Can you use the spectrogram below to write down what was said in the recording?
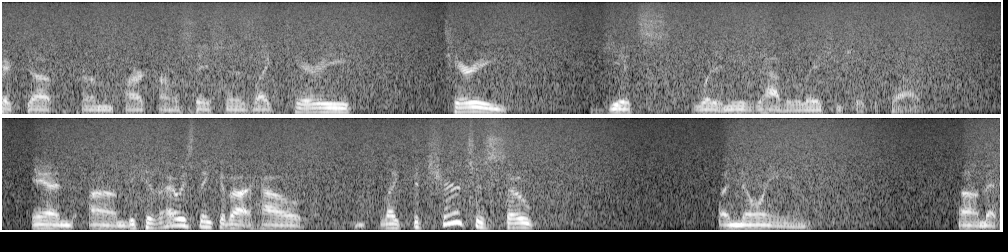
picked up from our conversation is like Terry, Terry gets what it means to have a relationship with God. And um, because I always think about how, like, the church is so annoying um, at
